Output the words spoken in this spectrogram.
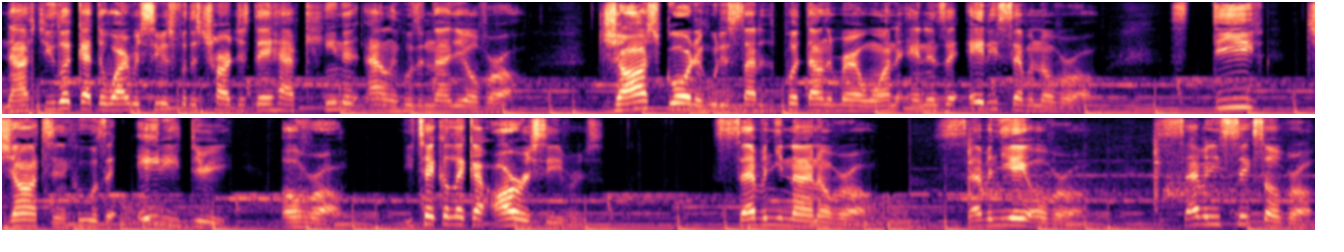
Now, if you look at the wide receivers for the Chargers, they have Keenan Allen, who's a 90 overall. Josh Gordon, who decided to put down the marijuana and is an 87 overall. Steve Johnson, who was an 83 overall. You take a look at our receivers 79 overall, 78 overall, 76 overall.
